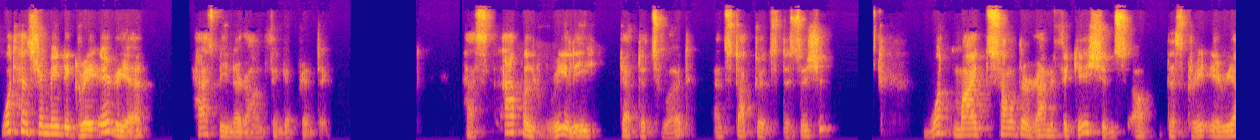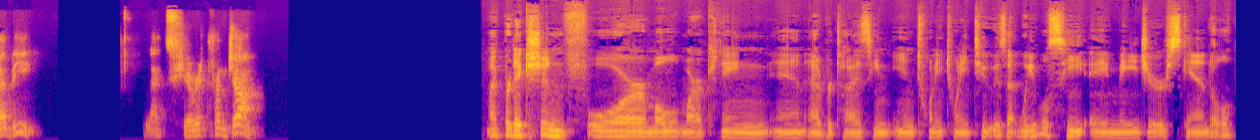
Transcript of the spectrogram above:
what has remained a gray area has been around fingerprinting. Has Apple really kept its word and stuck to its decision? What might some of the ramifications of this gray area be? Let's hear it from John. My prediction for mobile marketing and advertising in 2022 is that we will see a major scandal,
